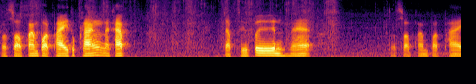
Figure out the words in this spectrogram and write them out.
ตรวจสอบความปลอดภัยทุกครั้งนะครับ จับถือปืนนะฮะตรวจสอบความปลอดภัย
